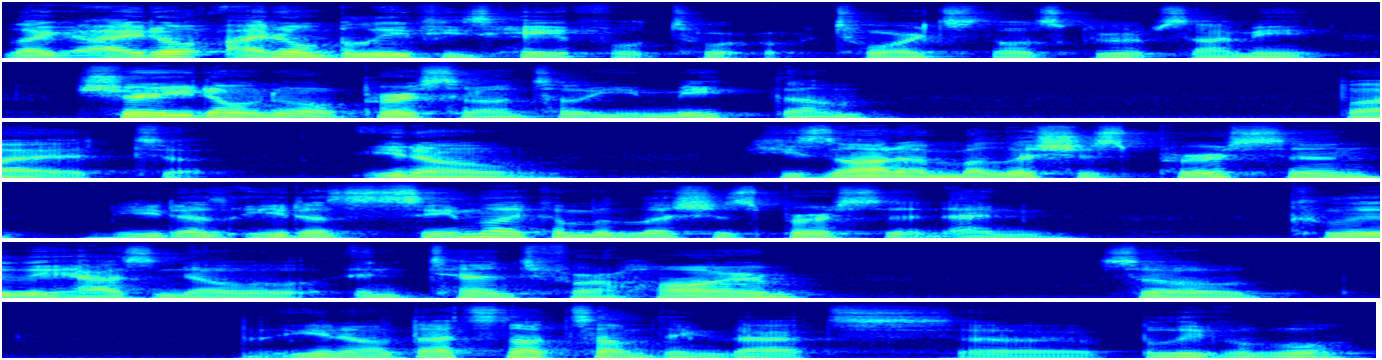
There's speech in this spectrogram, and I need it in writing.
like I don't I don't believe he's hateful to- towards those groups. I mean, sure you don't know a person until you meet them, but you know he's not a malicious person. He does he doesn't seem like a malicious person and clearly has no intent for harm. So you know that's not something that's uh, believable.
